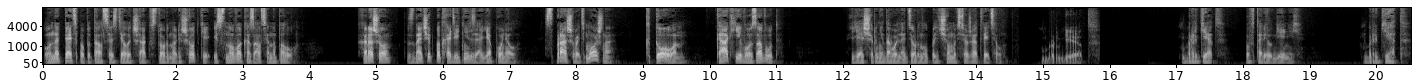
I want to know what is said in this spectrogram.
Он опять попытался сделать шаг в сторону решетки и снова оказался на полу. «Хорошо, значит, подходить нельзя, я понял. Спрашивать можно? Кто он? Как его зовут?» Ящер недовольно дернул плечом и все же ответил. Бргет. «Бргет», — повторил гений. «Бргет»,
